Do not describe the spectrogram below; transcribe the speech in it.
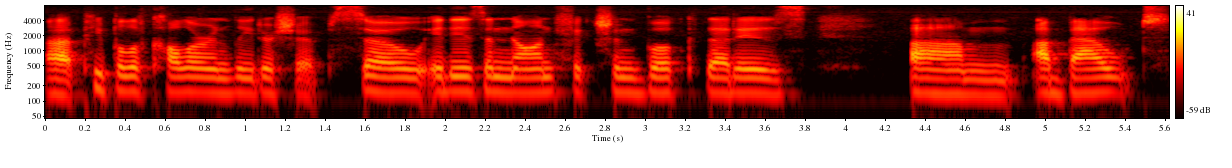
uh, people of color and leadership. So it is a nonfiction book that is um, about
